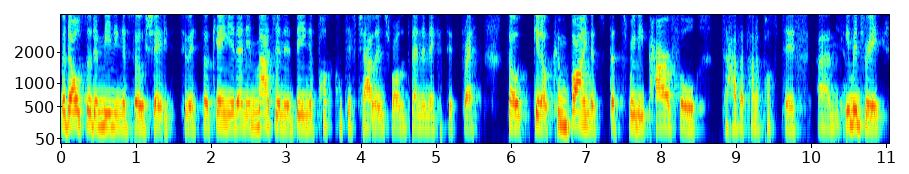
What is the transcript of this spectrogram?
but also the meaning associated to it. So, can you then imagine it being a positive challenge rather than a negative threat? So, you know, combined, that's that's really powerful to have that kind of positive um, imagery.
